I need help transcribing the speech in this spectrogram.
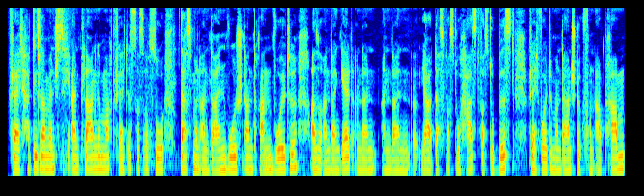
Vielleicht hat dieser Mensch sich einen Plan gemacht. Vielleicht ist das auch so, dass man an deinen Wohlstand ran wollte, also an dein Geld, an dein, an dein, äh, ja, das, was du hast, was du bist. Vielleicht wollte man da ein Stück von abhaben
